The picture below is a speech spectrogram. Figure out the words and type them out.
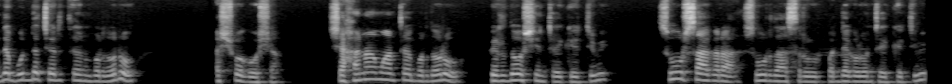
ಅದೇ ಬುದ್ಧ ಚರಿತ್ರೆಯನ್ನು ಬರೆದವರು ಅಶ್ವಘೋಷ. ಶಹನಾ ಮಾತ್ರ ಬರೆದವರು ಪಿರ್ದೋಷಿ ಅಂತ ಕೇಳ್ತೀವಿ ಸೂರ್ಸಾಗರ, ಸೂರ್ದಾಸರು ಪದ್ಯಗಳು ಅಂತ ಕರಿತೀವಿ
